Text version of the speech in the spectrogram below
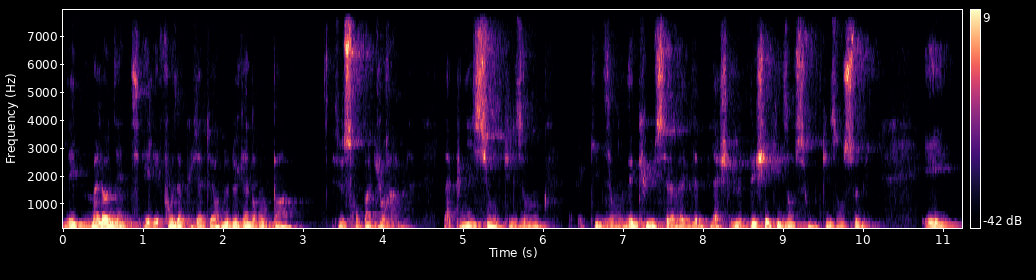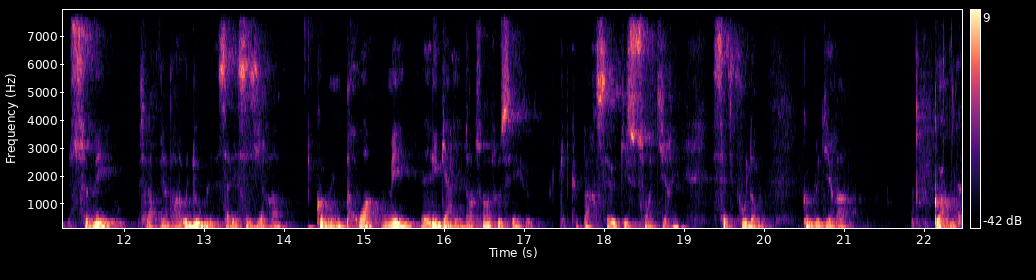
les malhonnêtes et les faux accusateurs ne deviendront pas, ne seront pas durables. La punition qu'ils ont qu'ils ont vécu, c'est le péché qu'ils ont, qu'ils ont semé. Et semé, ça leur viendra au double, ça les saisira comme une proie, mais légale, dans le sens où c'est quelque part, c'est eux qui se sont attirés cette foudre, comme le dira Corne.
